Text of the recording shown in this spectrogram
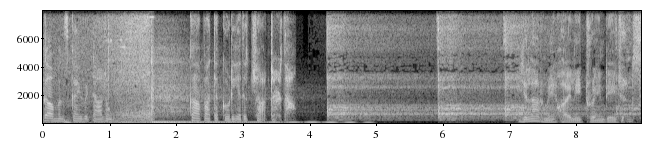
கவர்மெண்ட்ஸ் கைவிட்டாலும் காப்பாற்றக்கூடியது சார்ட்டர் தான். எல்லாருமே ஹைலி ட்ரெயின்ட் ஏஜென்ட்ஸ்.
